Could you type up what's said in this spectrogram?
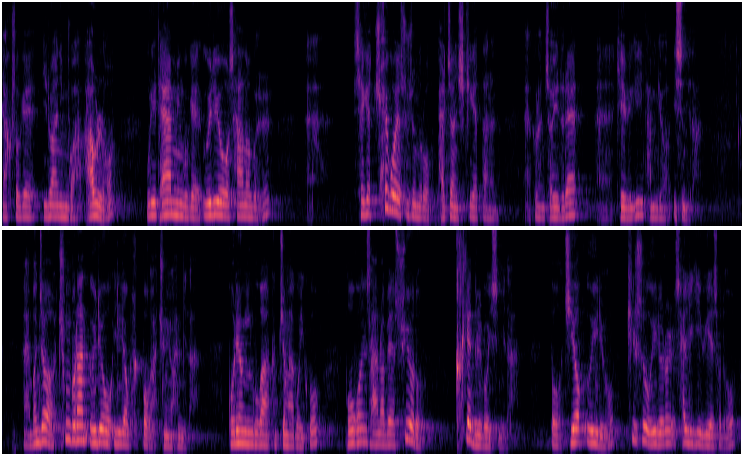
약속의 일환임과 아울러 우리 대한민국의 의료 산업을 세계 최고의 수준으로 발전시키겠다는 그런 저희들의 계획이 담겨 있습니다. 먼저 충분한 의료 인력 확보가 중요합니다. 고령 인구가 급증하고 있고 보건 산업의 수요도 크게 늘고 있습니다. 또 지역 의료, 필수 의료를 살리기 위해서도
